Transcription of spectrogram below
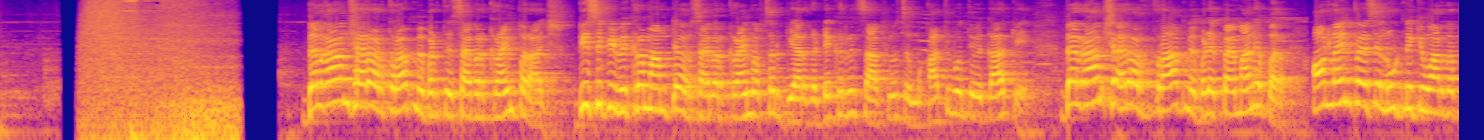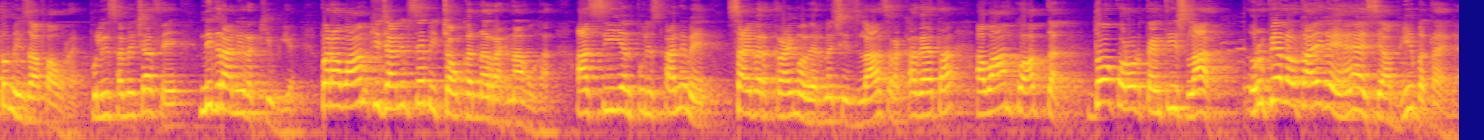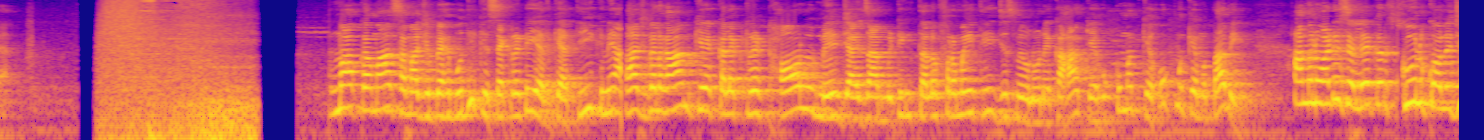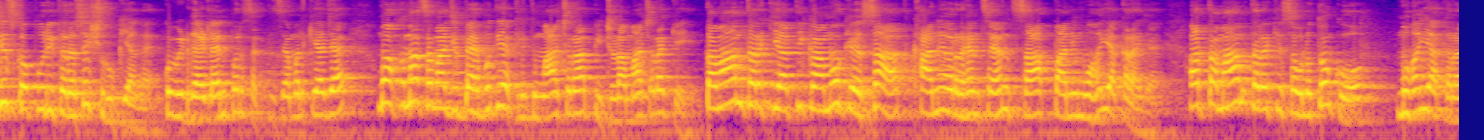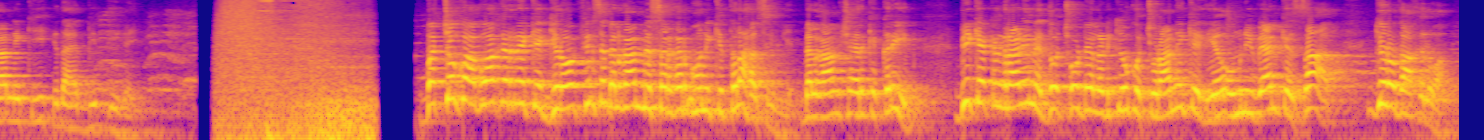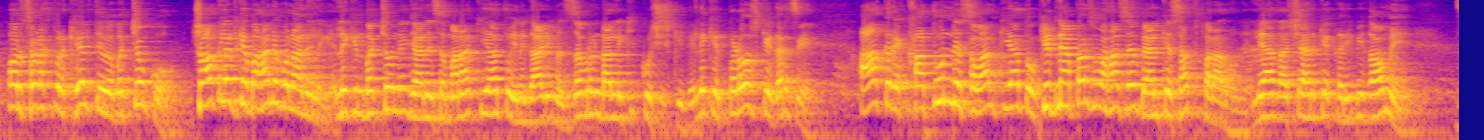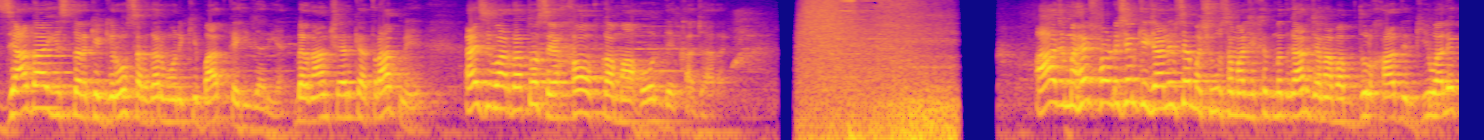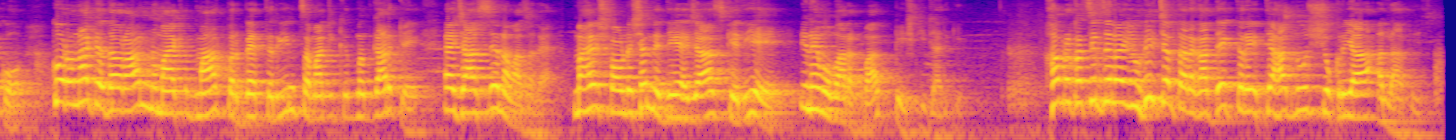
बेलगाम शहर और तराब में बढ़ते साइबर क्राइम पर आज डीसीपी विक्रम आमटे और साइबर क्राइम अफसर बी आर गड्डेकर ने साफियों से मुखातिब होते हुए कहा कि बेलगाम शहर और तराब में बड़े पैमाने पर ऑनलाइन पैसे लूटने की वारदातों में इजाफा हो रहा है। पुलिस हमेशा से निगरानी रखी हुई है, पर आवाम की जानब से भी चौकन्ना रहना होगा। आज सी पुलिस थाने में साइबर क्राइम अवेयरनेस इजलास रखा गया था। आवाम को अब तक दो करोड़ तैंतीस लाख रुपया लौटाए गए हैं, ऐसे अभी बताया गया। महकमा समाज बहबूदी के सेक्रेटरी अलके अतीक ने आज बेलगाम के कलेक्ट्रेट हॉल में जायजा मीटिंग तलब फरमाई थी, जिसमें उन्होंने कहा कि हुकूमत के हुक्म के मुताबिक आंगनवाड़ी से लेकर स्कूल कॉलेजेस को पूरी तरह से शुरू किया गया। कोविड गाइडलाइन पर सख्ती से अमल किया जाए। महकमा समाजी बहबूदी, अखिलित माशरा पिछड़ा माशरा के तमाम तरक्याती कामों के साथ खाने और रहन सहन, साफ़ पानी मुहैया कराया जाए और तमाम तरह की सहूलतों को मुहैया कराने की हिदायत भी दी गई। बच्चों को अगवा करने के गिरोह फिर से बेलगाम में सरगर्म होने की तला हासिल हुई बेलगाम शहर के करीब बीके कंगराड़ी में दो छोटे लड़कियों को चुराने के लिए ओमनी वैन के साथ गिरोह दाखिल हुआ और सड़क पर खेलते हुए बच्चों को चॉकलेट के बहाने बुलाने लगे। लेकिन बच्चों ने जाने से मना किया तो इन्हें गाड़ी में जबरन डालने की कोशिश की गई। लेकिन पड़ोस के घर से आकर एक खातून ने सवाल किया तो किडनैपर्स वहाँ से वैन के साथ फरार हो गए। लिहाजा शहर के करीबी गाँव में ज़्यादा इस तरह के गिरोह, सरगर्म होने की बात कही जा रही है। बेलगाम शहर के अतराफ में ऐसी वारदातों से खौफ का माहौल देखा जा रहा है। आज महेश फाउंडेशन की जानब से मशहूर समाजी खिदमतगार जनाब अब्दुल खादिर घी वाले को कोरोना के दौरान नुमाया खदमात पर बेहतरीन समाजी खिदमतगार के एजाज से नवाजा गया। महेश फाउंडेशन ने दिए एजाज के लिए इन्हें मुबारकबाद पेश की जा रही है। खबर का सिलसिला यूँ ही चलता रहा। देखते रहे इतिहाद न्यूज़। शुक्रिया। अल्लाह हाफिज़।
